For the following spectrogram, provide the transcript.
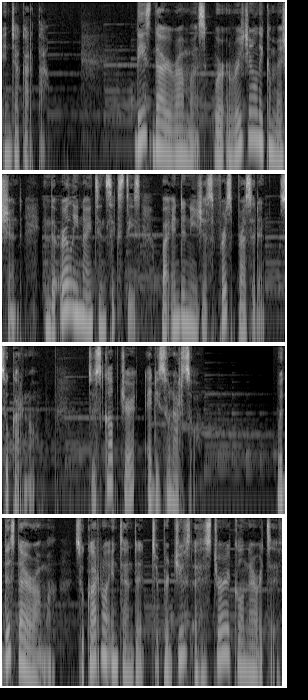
in Jakarta. These dioramas were originally commissioned in the early 1960s by Indonesia's first president, Sukarno, to sculptor Edhi Sunarso. With this diorama, Sukarno intended to produce a historical narrative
